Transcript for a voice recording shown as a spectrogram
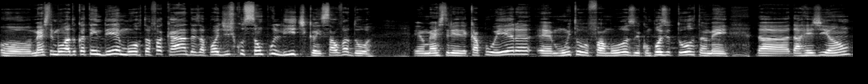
O mestre Moado Catendê é morto a facadas após discussão política em Salvador. É um mestre capoeira, é muito famoso e compositor também da, da região.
